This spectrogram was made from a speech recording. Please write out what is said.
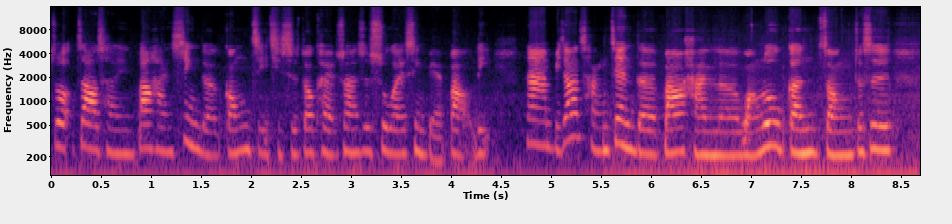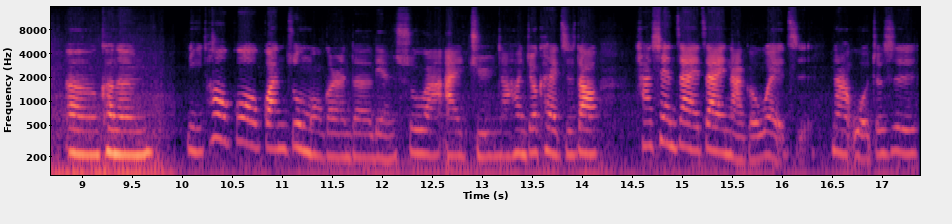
做造成包含性的攻击，其实都可以算是数位性别暴力。那比较常见的包含了网络跟踪，就是嗯、可能你透过关注某个人的脸书啊、IG，然后你就可以知道他现在在哪个位置，那我就是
